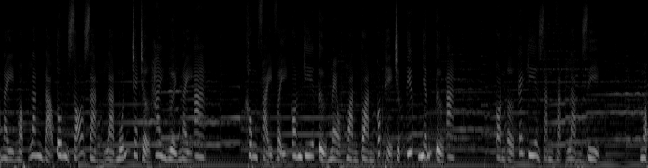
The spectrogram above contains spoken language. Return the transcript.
Này Ngọc Lăng đảo tôn rõ ràng là muốn che chở hai người này a. Không phải vậy con kia tử mèo hoàn toàn có thể trực tiếp nhấn tử a. Còn ở cái kia rằn vặt làm gì? Ngọc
